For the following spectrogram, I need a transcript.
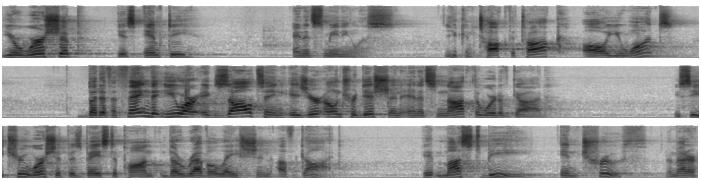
your worship is empty and it's meaningless. You can talk the talk all you want, but if the thing that you are exalting is your own tradition and it's not the Word of God, you see, true worship is based upon the revelation of God. It must be in truth, no matter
